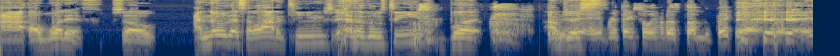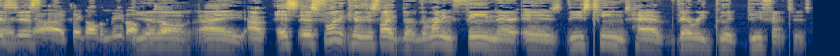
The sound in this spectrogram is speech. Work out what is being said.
a what if. So I know that's a lot of teams out of those teams, but I'm just yeah, Avery. Thanks for leaving us ton to pick at. Uh, it's just God, take all the meat off. You know, I, I it's it's funny because it's like the the running theme there is these teams have very good defenses,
